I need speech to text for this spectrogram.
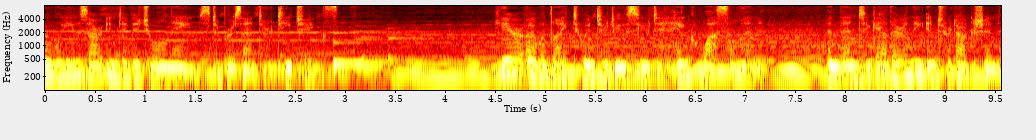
we will use our individual names to present our teachings. Here, I would like to introduce you to Hank Wesselman, and then together in the introduction,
